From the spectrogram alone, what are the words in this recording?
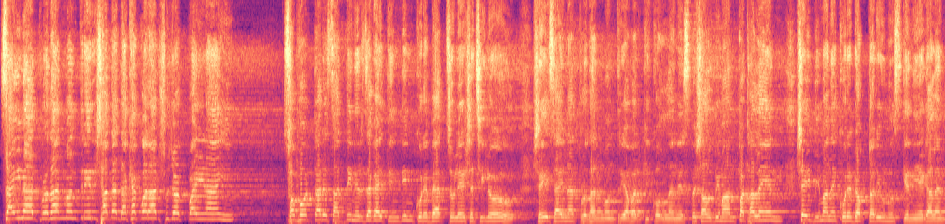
চাইনার প্রধানমন্ত্রীর সাথে দেখা করার সুযোগ পাই নাই। সফরটারে সাত দিনের জায়গায় তিন দিন করে ব্যাগ চলে এসেছিল। সেই চাইনার প্রধানমন্ত্রী আবার কি করলেন? স্পেশাল বিমান পাঠালেন। সেই বিমানে করে ডক্টর ইউনুসকে নিয়ে গেলেন।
